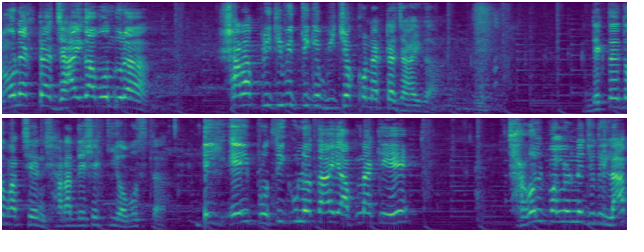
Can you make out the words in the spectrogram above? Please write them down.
এমন একটা জায়গা বন্ধুরা, সারা পৃথিবীর থেকে বিচক্ষণ একটা জায়গা। দেখতেই তো পাচ্ছেন সারা দেশে কি অবস্থা। এই এই প্রতিকূলতায় আপনাকে ছাগল পালনে যদি লাভ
